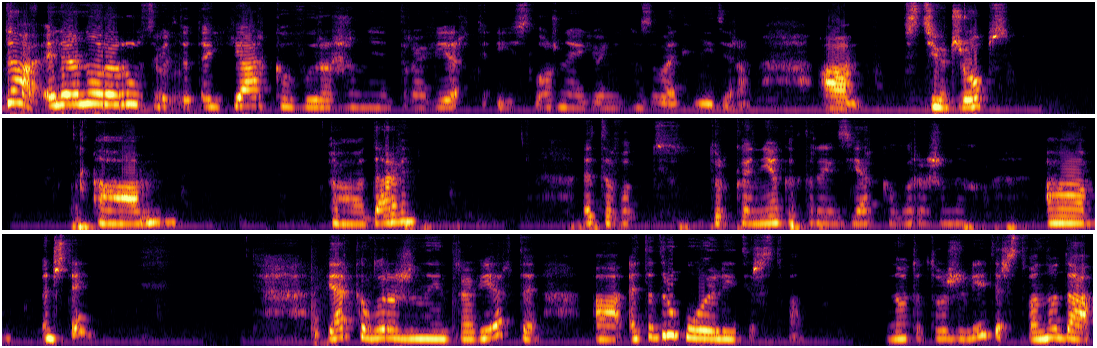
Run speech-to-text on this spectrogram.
Да, Элеонора Рузвельт – это ярко выраженный интроверт, и сложно ее не называть лидером. А, Стив Джобс, а, а, Дарвин – это вот только некоторые из ярко выраженных. А, Эйнштейн – ярко выраженные интроверты – а, это другое лидерство. Но это тоже лидерство. Но да,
